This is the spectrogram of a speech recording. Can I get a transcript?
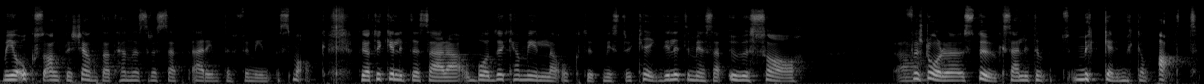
Men jag har också alltid känt att hennes recept är inte för min smak. För jag tycker lite så här, både Camilla och typ Mr Cake, det är lite mer så här USA. Förstår du? Stuk, så här lite mycket, mycket av allt.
